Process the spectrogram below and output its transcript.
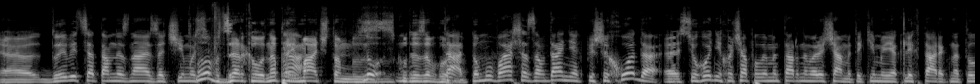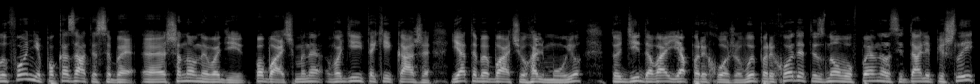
Е, дивиться там, не знаю, за чимось. Ну, в дзеркало, на приймач, там з- куди завгодно. Так, тому ваше завдання як пішохода е, сьогодні, хоча б елементарними речами, такими як ліхтарик на телефоні, показати себе, Е, шановний водій, побач мене. Водій такий каже: Я тебе бачу, гальмую. Тоді давай я переходжу. Ви переходите, знову впевнилися, далі пішли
